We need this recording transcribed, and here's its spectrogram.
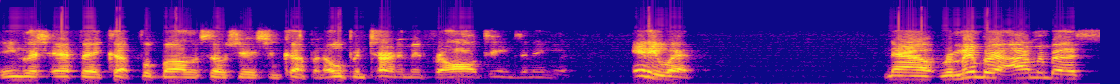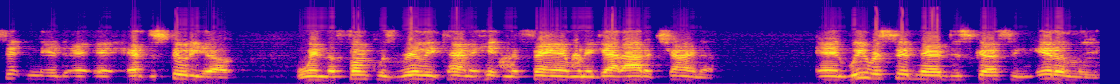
English FA Cup Football Association Cup, an open tournament for all teams in England. Anyway, now remember, I remember us sitting at, at, the studio when the funk was really kind of hitting the fan when it got out of China, and we were sitting there discussing Italy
